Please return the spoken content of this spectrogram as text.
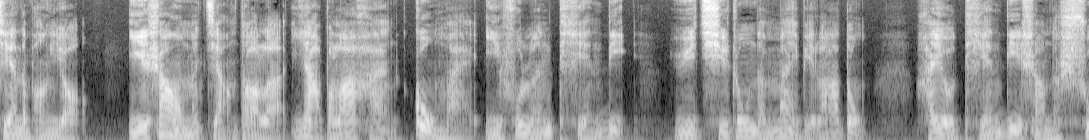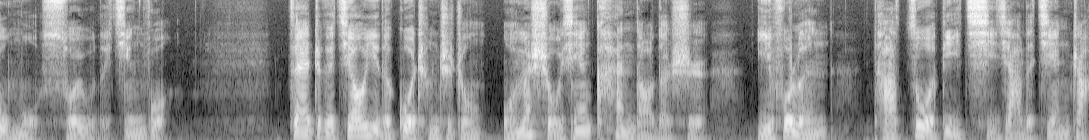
亲爱的朋友，以上我们讲到了亚伯拉罕购买以弗伦田地与其中的麦比拉洞，还有田地上的树木所有的经过。在这个交易的过程之中，我们首先看到的是以弗伦他坐地起价的奸诈。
